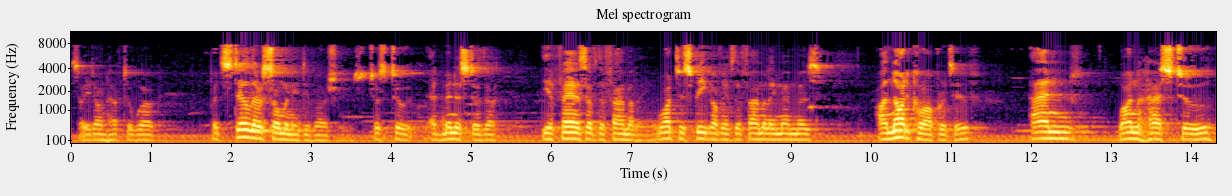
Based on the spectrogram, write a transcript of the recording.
so you don't have to work. But still, there are so many diversions just to administer the the affairs of the family. What to speak of if the family members are not cooperative and one has to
